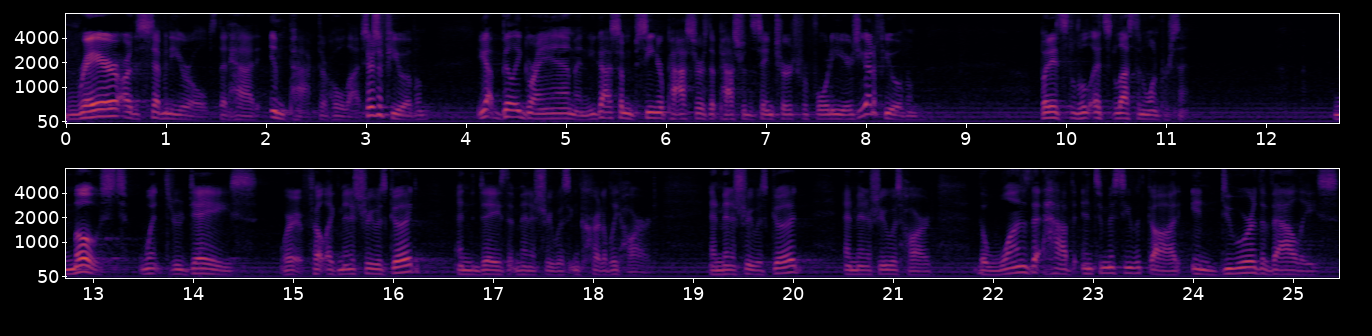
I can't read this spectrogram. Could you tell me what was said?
Rare are the 70 year olds that had impact their whole lives. There's a few of them. You got Billy Graham, and you got some senior pastors that pastored the same church for 40 years. You got a few of them. But it's, it's less than 1%. Most went through days where it felt like ministry was good, and the days that ministry was incredibly hard. And ministry was good, and ministry was hard. The ones that have intimacy with God endure the valleys.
